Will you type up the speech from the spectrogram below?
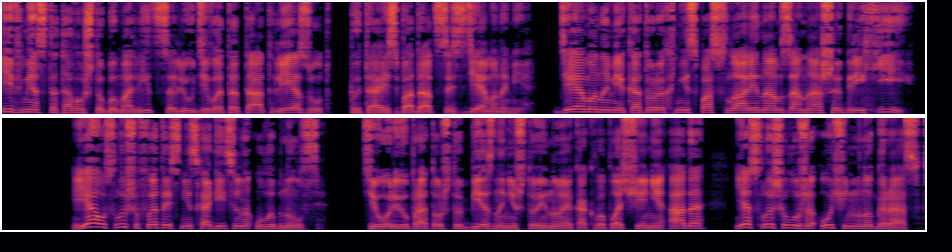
И вместо того, чтобы молиться, люди в этот ад лезут, пытаясь бодаться с демонами. Демонами, которых не спаслали нам за наши грехи. Я, услышав это, снисходительно улыбнулся. Теорию про то, что бездна не что иное, как воплощение ада, я слышал уже очень много раз,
